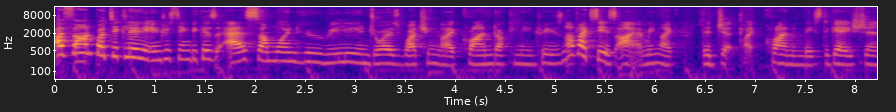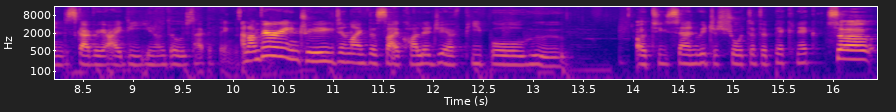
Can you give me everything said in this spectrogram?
I found particularly interesting because as someone who really enjoys watching like crime documentaries, not like CSI, I mean like legit like crime investigation, discovery ID, you know, those type of things. And I'm very intrigued in like the psychology of people who or two sandwiches short of a picnic. So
